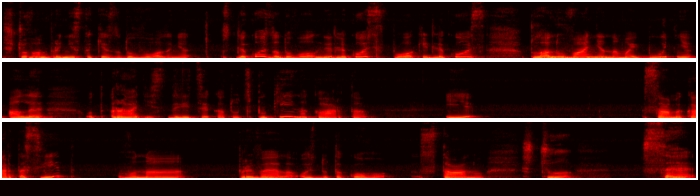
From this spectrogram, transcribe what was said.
що вам приніс таке задоволення. Для когось задоволення, для когось спокій, для когось планування на майбутнє, але от радість, дивіться, яка тут спокійна карта, і саме карта світ, вона привела ось до такого стану, що все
